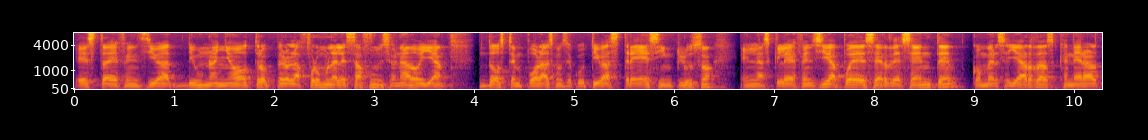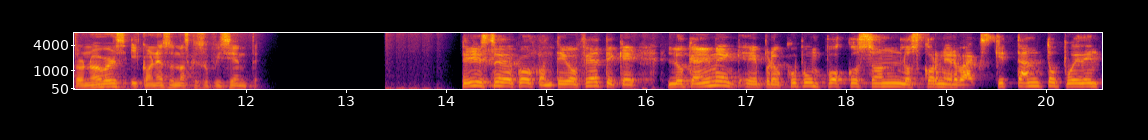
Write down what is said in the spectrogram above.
esta defensiva de un año a otro, pero la fórmula les ha funcionado ya dos temporadas consecutivas, tres incluso, en las que la defensiva puede ser decente, comerse yardas, generar turnovers y con eso es más que suficiente. Sí, estoy de acuerdo contigo. Fíjate que lo que a mí me eh, preocupa un poco son los cornerbacks. ¿Qué tanto pueden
